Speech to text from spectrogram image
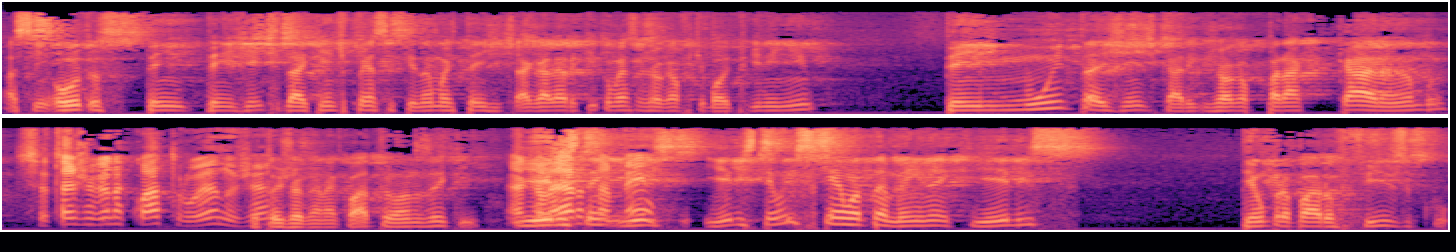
assim, outros, tem, tem gente daqui, a gente pensa que não, mas tem gente, a galera que começa a jogar futebol pequenininho. Tem muita gente, cara, que joga pra caramba. Você tá jogando há quatro anos já? Eu tô jogando há quatro anos aqui. A e, galera eles têm, também? e, eles, e eles têm um esquema também, né? Que eles têm um preparo físico,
